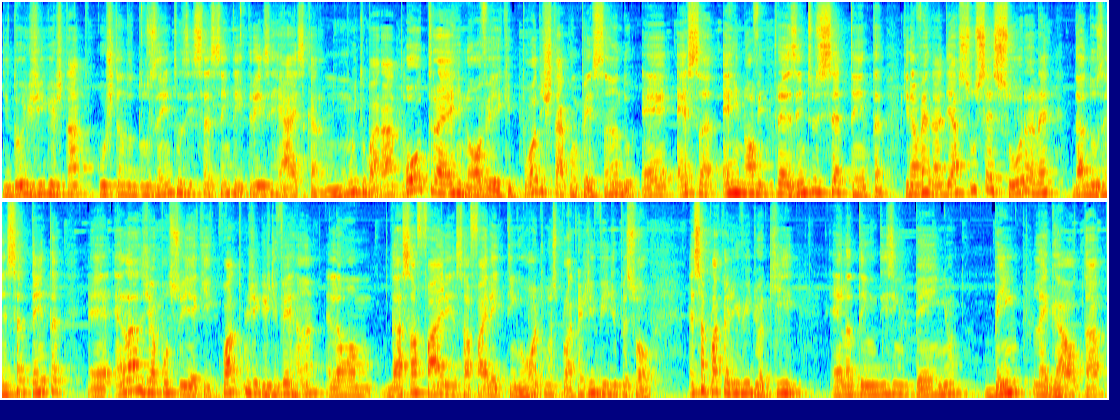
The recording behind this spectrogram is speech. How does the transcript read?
de 2 GB está custando 263 reais, cara, muito barato. Outra R9 aí que pode estar compensando é essa R9 370, que na verdade é a sucessora, né, da 270. É, ela já possui aqui 4 GB de VRAM, ela é uma da Safari, a Safari tem ótimas placas de vídeo, pessoal. Essa placa de vídeo aqui, ela tem um desempenho bem legal, tá?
